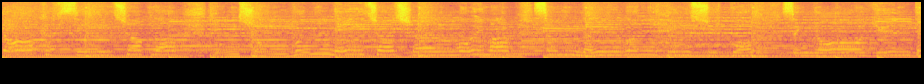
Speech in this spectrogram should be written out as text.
我及时作乐，仍重温你在场每幕，心里温馨说过，成我远的。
